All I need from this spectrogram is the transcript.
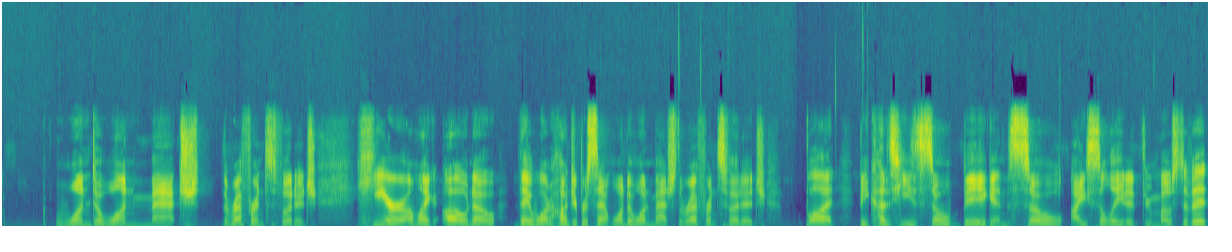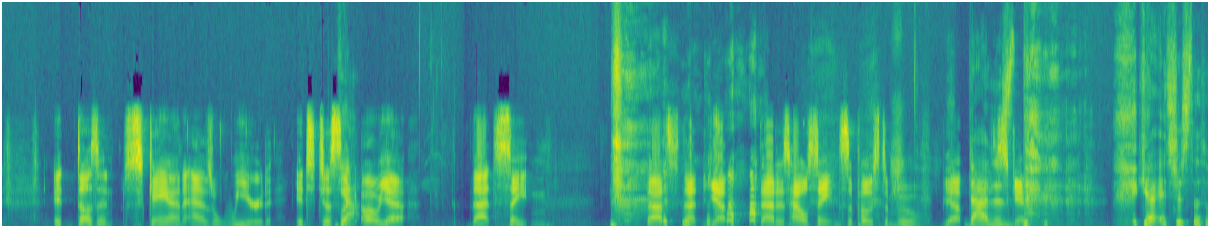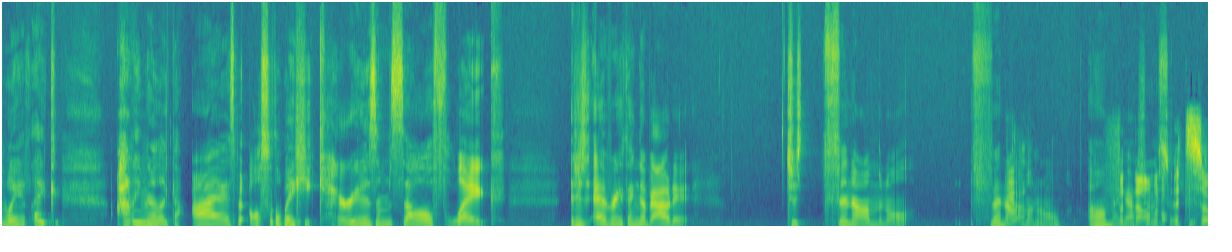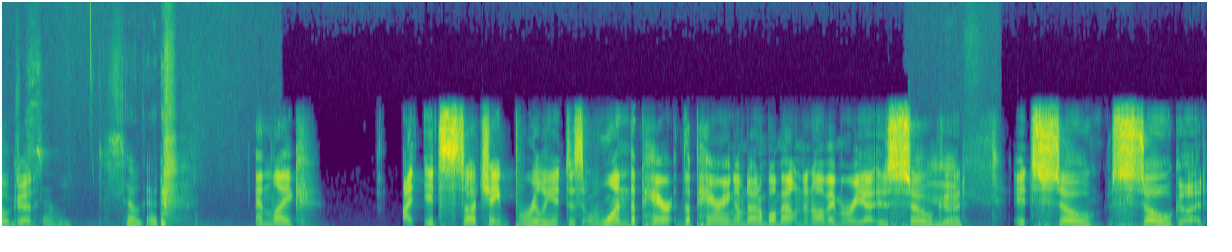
one to one match the reference footage? Here, I'm like, oh no, they 100% one to one match the reference footage. But because he's so big and so isolated through most of it, it doesn't scan as weird. It's just like, oh yeah, that's Satan. That's that. Yep, that is how Satan's supposed to move. Yep, That is- sca- yeah, it's just the way like I don't even know like the eyes, but also the way he carries himself, like just everything about it, just phenomenal, phenomenal. Oh my Phenomenal. gosh, was It's so good, so so good. and like I, it's such a brilliant dis- one the pair the pairing of Night on Bald Mountain and Ave Maria is so good. It's so so good.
